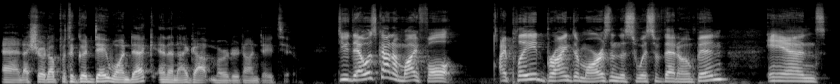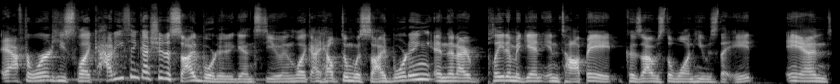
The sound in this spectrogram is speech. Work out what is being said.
And I showed up with a good day one deck, and then I got murdered on day two. Dude, that was kind of my fault. I played Brian DeMars in the Swiss of that open, and afterward, he's like, How do you think I should have sideboarded against you? And like, I helped him with sideboarding. And then I played him again in top eight because I was the one, he was the eight. And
